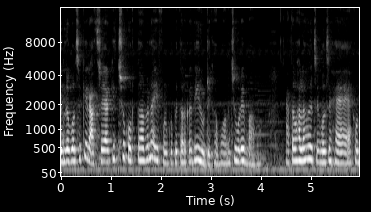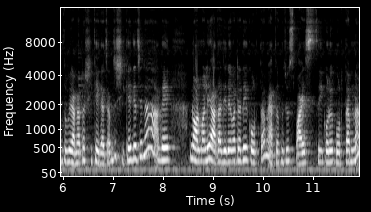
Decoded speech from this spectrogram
ইন্দ্র বলছে কি, রাত্রে আর কিচ্ছু করতে হবে না, এই ফুলকপি তরকারি দিয়ে রুটি খাব। আমি ওরে বাবা, এত ভালো হয়েছে? বলছে হ্যাঁ এখন তুমি রান্নাটা শিখে গেছে। আমি শিখে গেছি না, আগে নর্মালি আদা, জিরে বাটা দিয়ে করতাম, এত কিছু স্পাইসি করে করতাম না।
